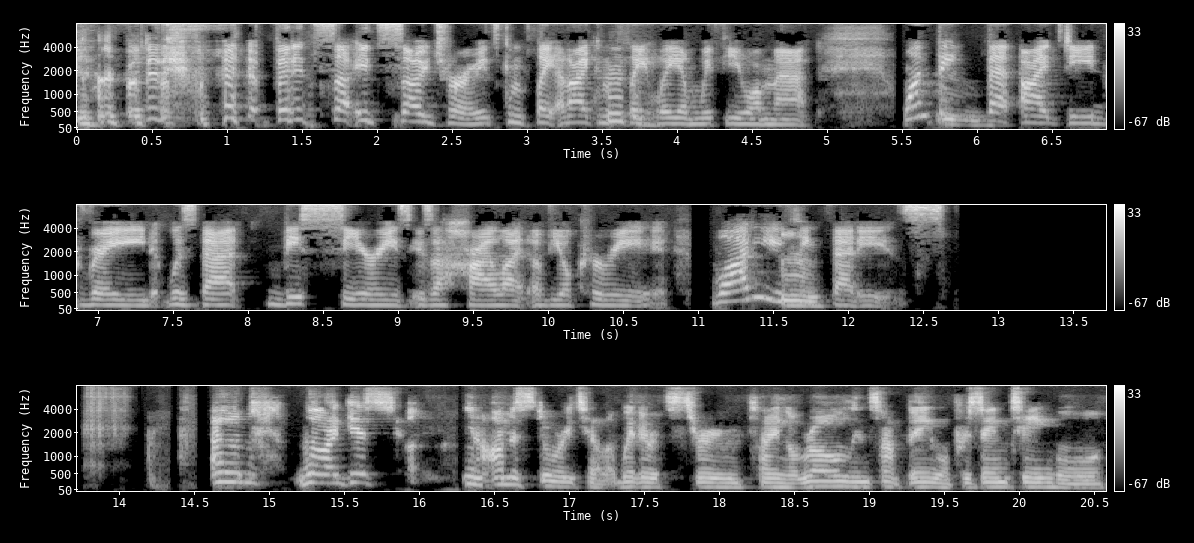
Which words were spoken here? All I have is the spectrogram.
but, it, but it's so it's so true. It's complete, and I completely am with you on that. One thing Mm. that I did read was that this series is a highlight of your career. Why do you Mm. think that is? Um, well, I guess, you know, I'm a storyteller, whether it's through playing a role in something or presenting or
